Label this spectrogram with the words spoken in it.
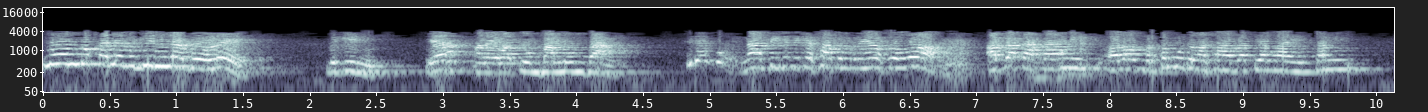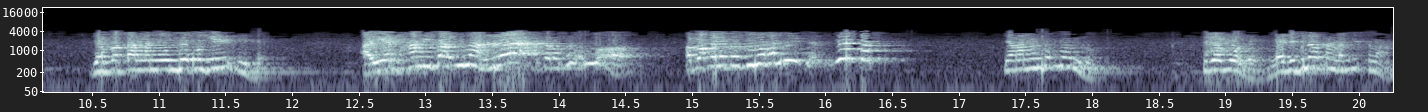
Nunduk aja begini nggak boleh. Begini, ya melewat numpang-numpang. Tidak boleh. Nabi ketika sahabat bertanya Rasulullah, apakah kami kalau bertemu dengan sahabat yang lain, kami jabat tangan nunduk begini? Tidak. Ayat Hanifah bilang, la kata Rasulullah. Apakah itu dulu kan bisa? Jabat. Jangan nunduk-nunduk. Tidak boleh. Tidak dibenarkan dalam Islam.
